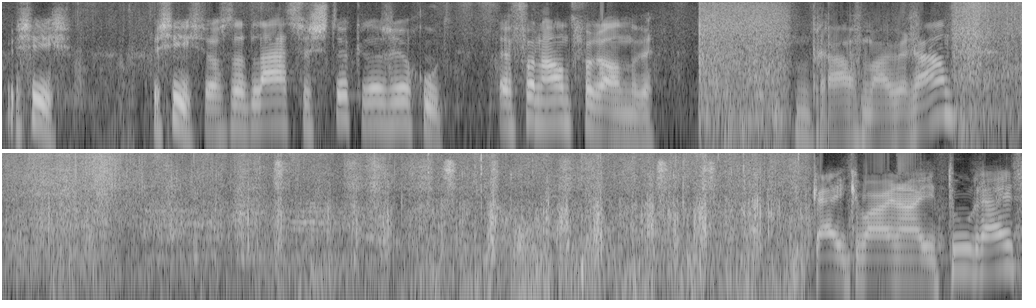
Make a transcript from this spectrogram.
precies, precies. Dat dat laatste stuk, dat is heel goed. Even van hand veranderen. Draaf maar weer aan. Kijk waar je naar je toe rijdt.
